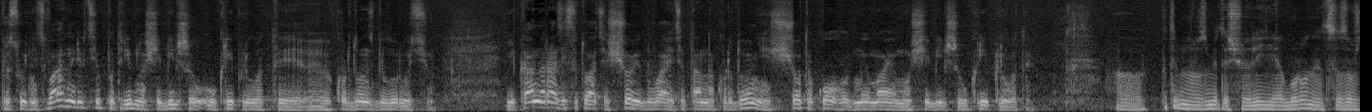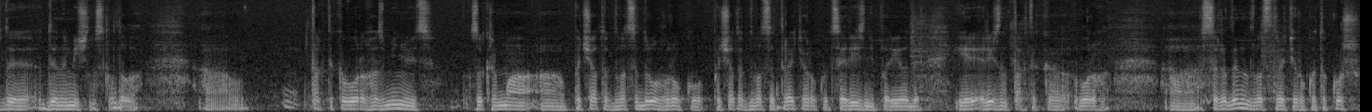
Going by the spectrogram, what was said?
присутність вагнерівців потрібно ще більше укріплювати е, кордон з Білоруссю. Яка наразі ситуація? Що відбувається там на кордоні? Що такого ми маємо ще більше укріплювати? Е, Потрібно розуміти, що лінія оборони це завжди динамічна складова. Тактика ворога змінюється. Зокрема, початок 22-го року, початок 23-го року це різні періоди і різна тактика ворога. Середина 23-го року також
